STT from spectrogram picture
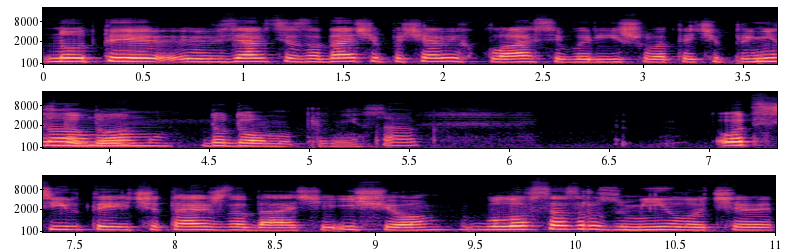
Ну, ти е, взяв ці задачі, почав їх в класі вирішувати, чи приніс Дома. додому? Додому приніс. Так. От сів ти і читаєш задачі. І що? Було все зрозуміло, чи,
